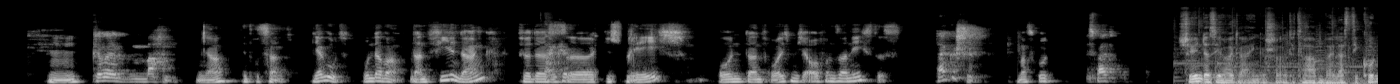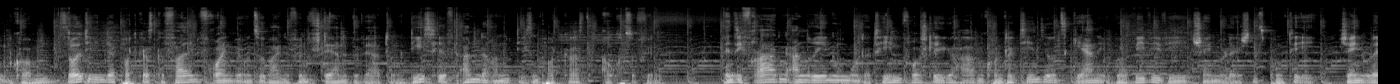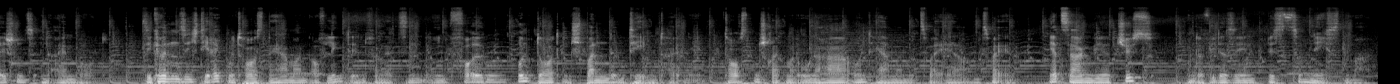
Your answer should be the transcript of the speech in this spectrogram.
Mhm. Können wir machen. Ja, interessant. Ja gut, wunderbar. Dann vielen Dank für das äh, Gespräch und dann freue ich mich auf unser nächstes. Dankeschön. Mach's gut. Bis bald. Schön, dass Sie heute eingeschaltet haben bei Lass die Kunden kommen. Sollte Ihnen der Podcast gefallen, freuen wir uns über eine 5-Sterne-Bewertung. Dies hilft anderen, diesen Podcast auch zu finden. Wenn Sie Fragen, Anregungen oder Themenvorschläge haben, kontaktieren Sie uns gerne über www.chainrelations.de. Chain Relations in einem Wort. Sie könnten sich direkt mit Thorsten Hermann auf LinkedIn vernetzen, ihm folgen und dort an spannenden Themen teilnehmen. Thorsten schreibt man ohne H und Hermann mit zwei R und zwei N. Jetzt sagen wir Tschüss und auf Wiedersehen bis zum nächsten Mal.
